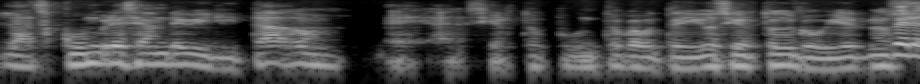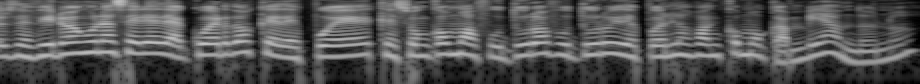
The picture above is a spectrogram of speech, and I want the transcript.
las cumbres se han debilitado, eh, a cierto punto, como te digo, ciertos gobiernos. Pero se firman una serie de acuerdos que después, que son como a futuro a futuro y después los van como cambiando, ¿no?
